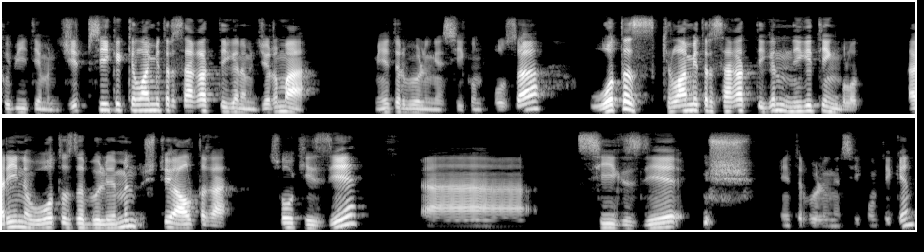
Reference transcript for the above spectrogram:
көбейтемін 72 км сағат дегенім 20 метр бөлінген секунд болса 30 километр сағат деген неге тең болады әрине 30-ды бөлемін 3-те 6-ға сол кезде ә, 8-де 3 метр бөлінген секунд екен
